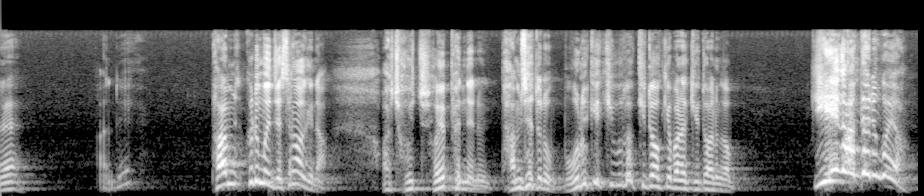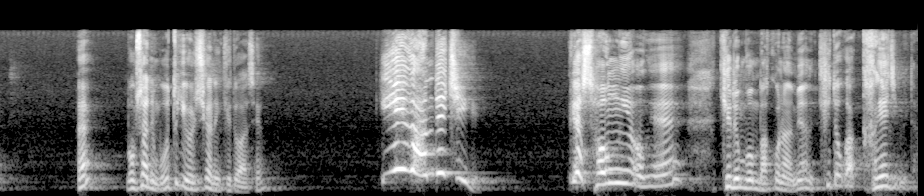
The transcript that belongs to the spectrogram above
예? 안돼. 밤 그러면 이제 생각이 나 아, 저, 저 옆에 내는 밤새도록 뭐 이렇게 기도, 말아 기도하는가 이해가 안 되는 거야. 예? 목사님 어떻게 10시간을 기도하세요? 이해가 안 되지. 그러니까 성령의 기름 부음 받고 나면 기도가 강해집니다.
